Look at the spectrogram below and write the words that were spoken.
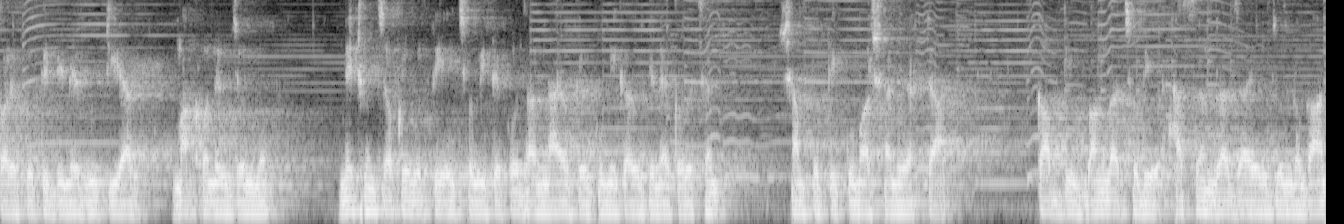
করে প্রতিদিনের রুটি আর মাখনের জন্য। মিঠুন চক্রবর্তী এই ছবিতে প্রধান নায়কের ভূমিকা অভিনয় করেছেন। সাম্প্রতিক কুমার শানু একটা কাব্যিক বাংলা ছবি হাসান রাজা এর জন্য গান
